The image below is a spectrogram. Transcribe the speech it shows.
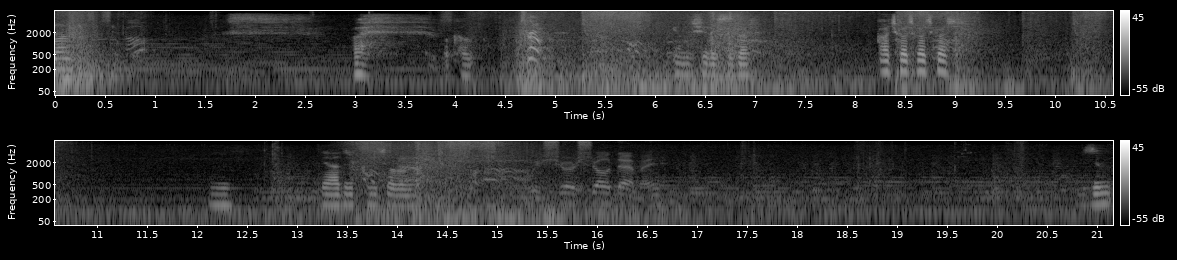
lan. Ay, bakalım. Yanlış şerefsizler. Kaç kaç kaç kaç. Hmm. Ya direkt kılıç alalım. Bizim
